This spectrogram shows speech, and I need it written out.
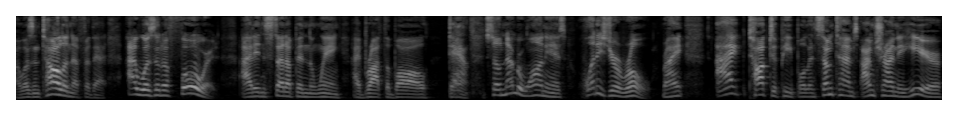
I wasn't tall enough for that. I wasn't a forward. I didn't set up in the wing. I brought the ball down. So, number one is what is your role, right? I talk to people, and sometimes I'm trying to hear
